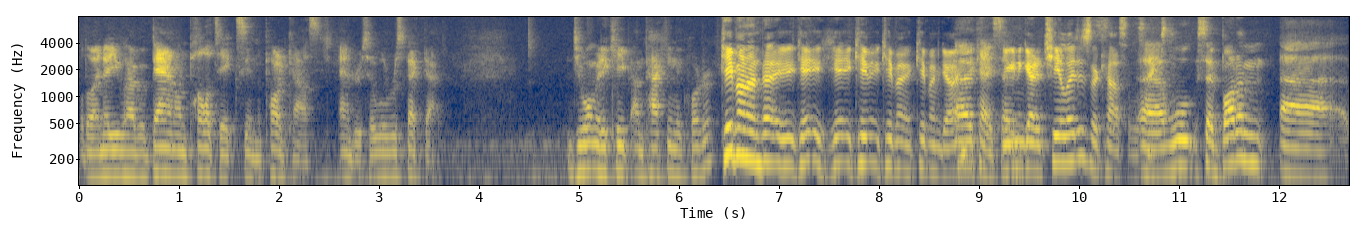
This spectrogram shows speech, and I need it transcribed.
Although I know you have a ban on politics in the podcast, Andrew, so we'll respect that. Do you want me to keep unpacking the quadrant? Keep on, unpa- keep, keep, keep, keep on, keep on going. Okay, so- you're going to go to cheerleaders or castles Uh, well, so bottom uh,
